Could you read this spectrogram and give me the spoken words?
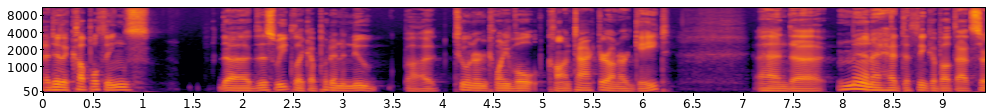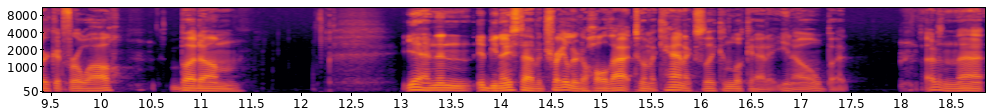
I did a couple things uh, this week. Like I put in a new uh, 220 volt contactor on our gate, and uh, man, I had to think about that circuit for a while. But um, yeah, and then it'd be nice to have a trailer to haul that to a mechanic so they can look at it, you know. But other than that,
